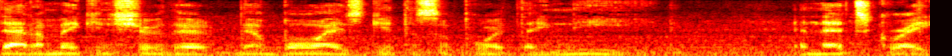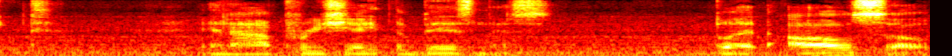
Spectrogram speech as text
that are making sure their, their boys get the support they need. And that's great. And I appreciate the business. But also,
